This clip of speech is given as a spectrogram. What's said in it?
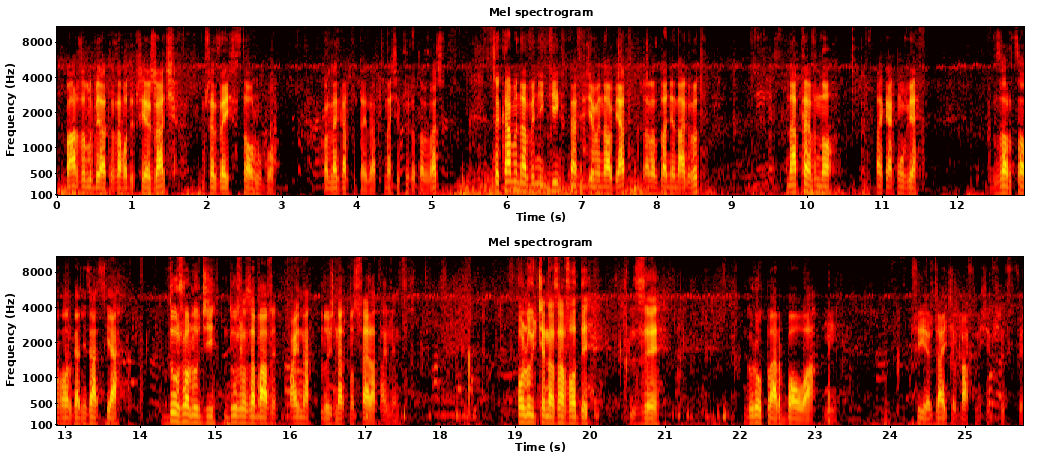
Bardzo lubię na te zawody przyjeżdżać. Muszę zejść z toru, bo kolega tutaj zaczyna się przygotowywać. Czekamy na wyniki, teraz idziemy na obiad, na rozdanie nagród. Na pewno, tak jak mówię, wzorcowa organizacja. Dużo ludzi, dużo zabawy, fajna, luźna atmosfera, tak więc polujcie na zawody z grupy Arboła i przyjeżdżajcie, bawmy się wszyscy.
